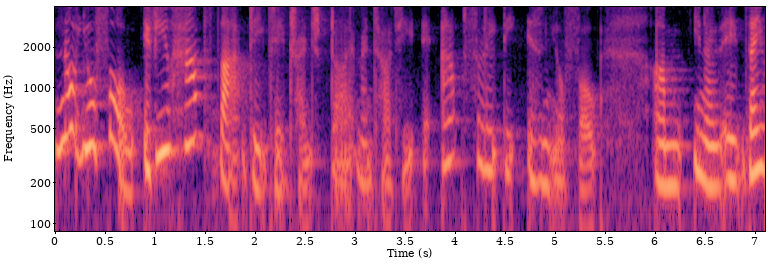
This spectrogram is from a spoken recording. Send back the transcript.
not your fault. If you have that deeply entrenched diet mentality, it absolutely isn't your fault. Um, you know, it, they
